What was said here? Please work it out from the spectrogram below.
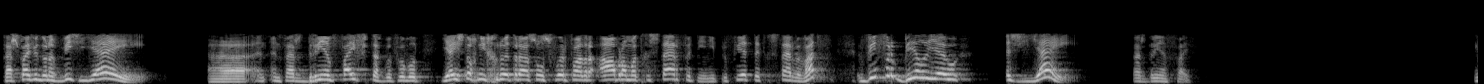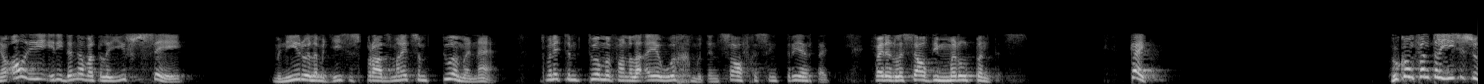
Vers 25: Wie's jy? Uh in in vers 53 byvoorbeeld, jy's tog nie groter as ons voorvader Abraham wat gesterf het nie, en die profeet het gesterf. Wat wie verbeel jou is jy? Vers 53. Nou al hierdie hierdie dinge wat hulle hier sê, manier hoe hulle met Jesus praat, is maar net simptome, né? Dit is maar net simptome van hulle eie hoogmoed en selfgesentreerdheid. Die feit dat hulle self die middelpunt is. Kyk. Hoekom vind hulle Jesus so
